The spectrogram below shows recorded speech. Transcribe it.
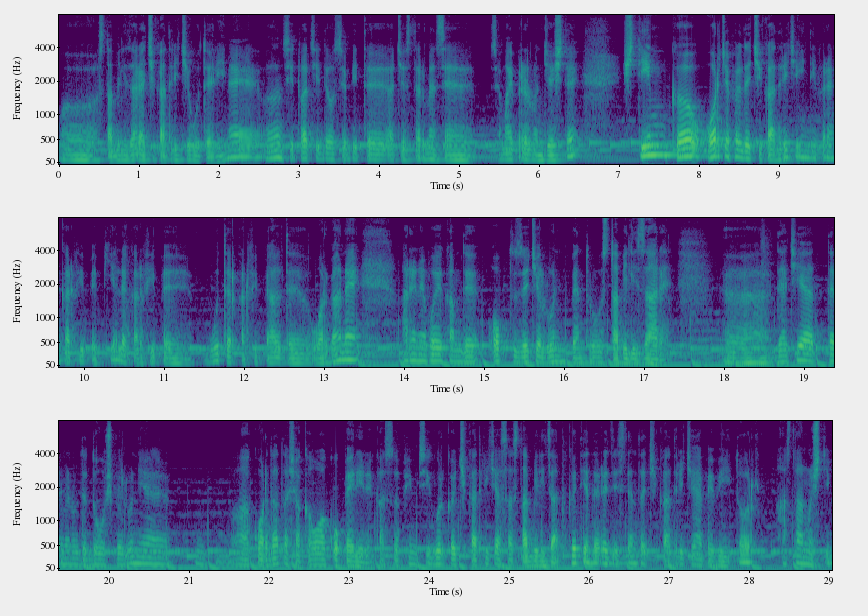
uh, stabilizarea cicatricii uterine. În situații deosebite acest termen se, se mai prelungește Știm că orice fel de cicatrice, indiferent că ar fi pe piele, că ar fi pe uter, că ar fi pe alte organe, are nevoie cam de 8-10 luni pentru stabilizare. De aceea, termenul de 12 luni e acordat așa ca o acoperire, ca să fim siguri că cicatricea s-a stabilizat. Cât e de rezistentă cicatricea aia pe viitor, asta nu știm,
